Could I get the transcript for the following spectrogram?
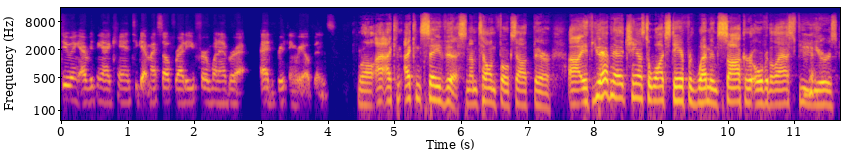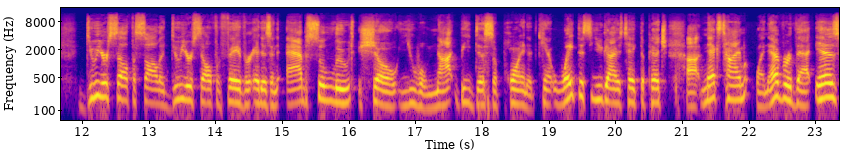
doing everything I can to get myself ready for whenever everything reopens. Well, I, I, can I can say this, and I'm telling folks out there: uh, if you haven't had a chance to watch Stanford women's soccer over the last few years, do yourself a solid, do yourself a favor. It is an absolute show. You will not be disappointed. Can't wait to see you guys take the pitch uh, next time, whenever that is.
